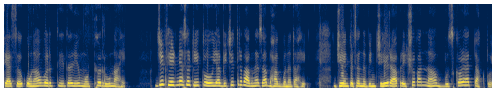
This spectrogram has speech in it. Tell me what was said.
त्याचं कोणावरती तरी मोठं ऋण आहे जे फेडण्यासाठी तो या विचित्र वागण्याचा भाग बनत आहे. जयंतचा नवीन चेहरा प्रेक्षकांना बुचकळ्यात टाकतोय.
